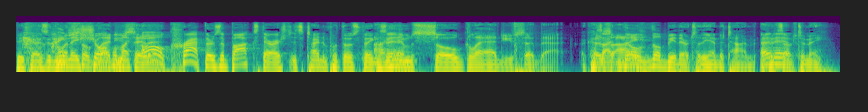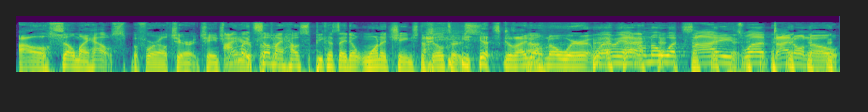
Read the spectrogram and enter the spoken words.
Because I'm when they so show up, I'm like, oh that. crap, there's a box there. It's time to put those things I in. I am so glad you said that because they'll, they'll be there to the end of time if it's it- up to me. I'll sell my house before I'll cha- change. My I might sell my house because I don't want to change the filters. yes, because I don't know where. Well, I mean, I don't know what size. What I don't know.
